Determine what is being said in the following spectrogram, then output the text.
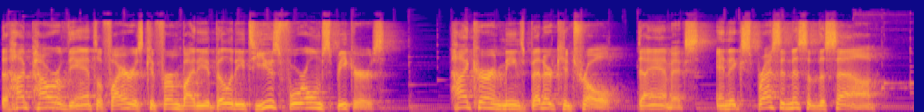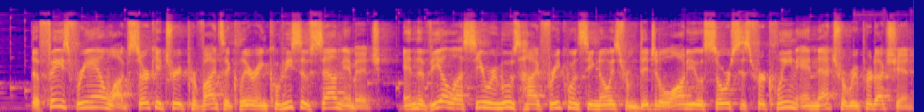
The high power of the amplifier is confirmed by the ability to use 4 ohm speakers. High current means better control, dynamics, and expressiveness of the sound. The phase-free analog circuitry provides a clear and cohesive sound image, and the VLSC removes high-frequency noise from digital audio sources for clean and natural reproduction.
